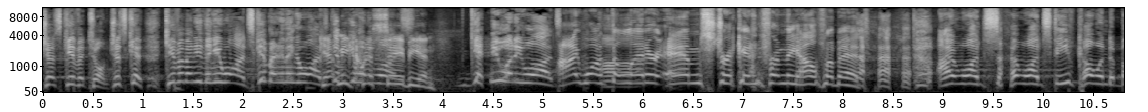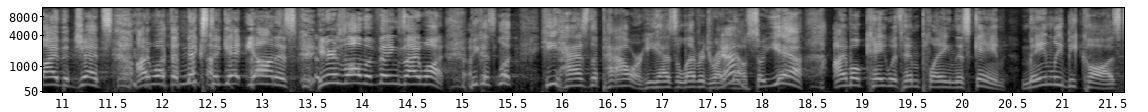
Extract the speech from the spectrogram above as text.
just give it to him. Just give give him anything he wants. Give him anything he wants. Get give me him what Chris he wants. Sabian. Get me what he wants. I want the uh, letter M stricken from the alphabet. I want I want Steve Cohen to buy the Jets. I want the Knicks to get Giannis. Here's all the things I want. Because look, he has the power. He has the leverage right Yeah. now. So yeah, I'm okay with him playing this game, mainly because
